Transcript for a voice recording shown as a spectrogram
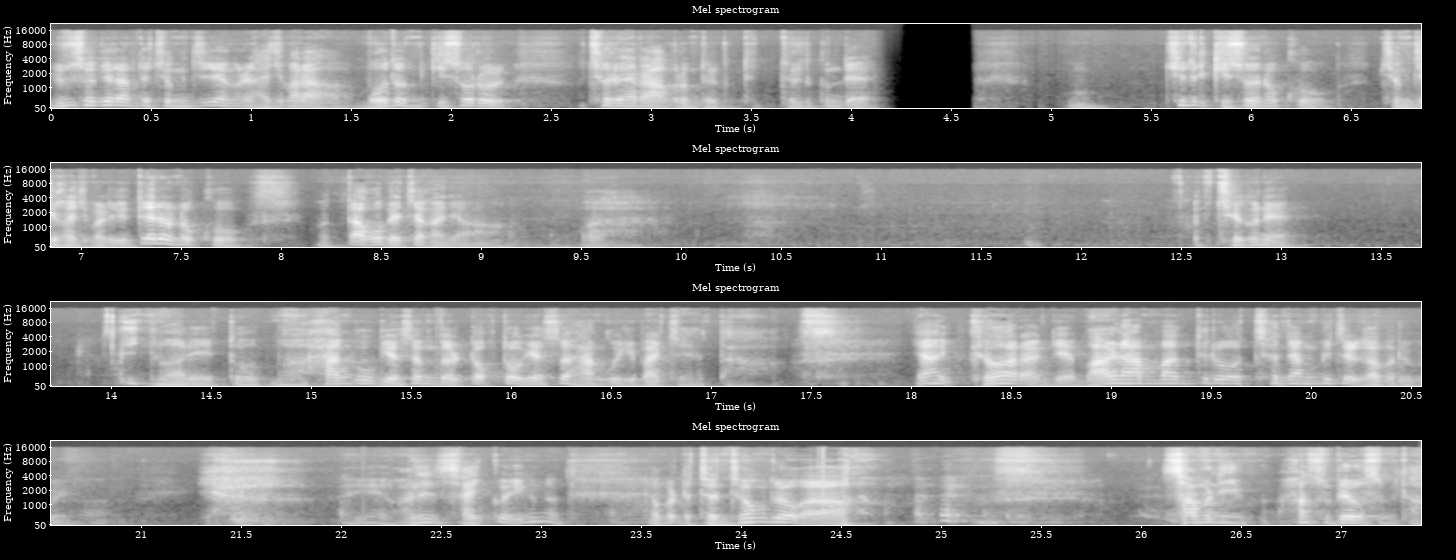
윤석열한테 정쟁을 하지 마라. 모든 기소를 철회하라. 그럼 될, 될 건데. 어, 지들이 기소해놓고 정쟁하지 말고 때려놓고 어, 따고 배짱하냐. 와. 최근에 이주환이 또 뭐 한국 여성들 똑똑해서 한국이 발전했다. 야, 교활한 게 말 한마디로 천장빚을 가버리고. 야, 완전 사기꾼. 이거는 때 전청조가 사모님 한 수 배웠습니다.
